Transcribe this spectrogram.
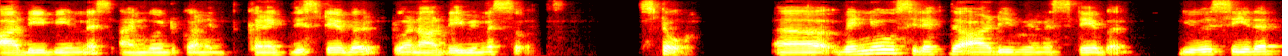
RDBMS. I'm going to connect, connect this table to an RDBMS store. Uh, when you select the RDBMS table, you will see that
